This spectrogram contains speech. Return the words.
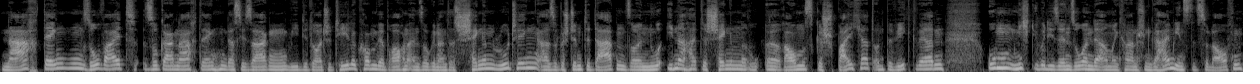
nachdenken, so weit sogar nachdenken, dass sie sagen, wie die Deutsche Telekom, wir brauchen ein sogenanntes Schengen-Routing, also bestimmte Daten sollen nur innerhalb des Schengen-Raums gespeichert und bewegt werden, um nicht über die Sensoren der amerikanischen Geheimdienste zu laufen.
